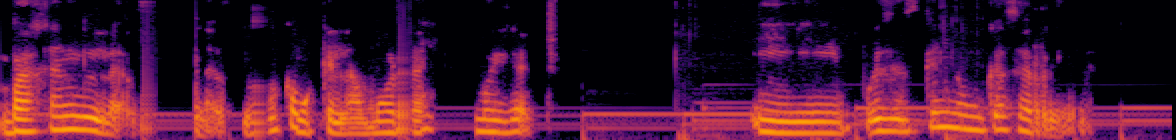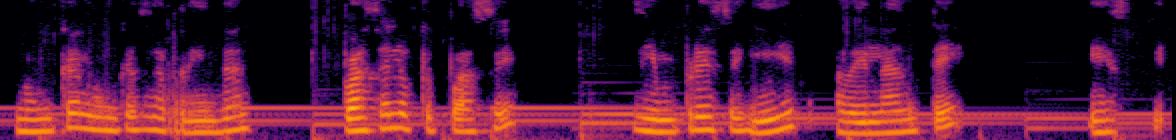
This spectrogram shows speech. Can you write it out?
bajan las. Como que la moral, muy gacho. Y pues es que nunca se rinden, nunca, nunca se rindan. Pase lo que pase, siempre seguir adelante, este,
